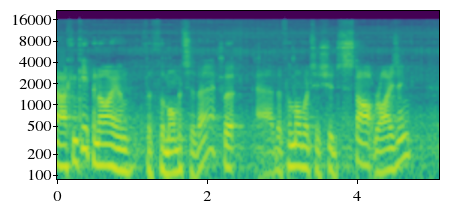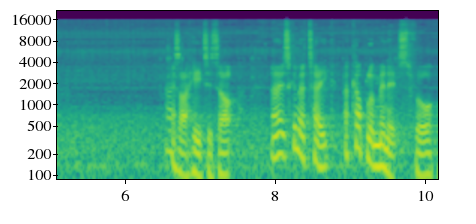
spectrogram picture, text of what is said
Now I can keep an eye on the thermometer there, but uh, the thermometer should start rising as I heat it up and it's going to take a couple of minutes for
